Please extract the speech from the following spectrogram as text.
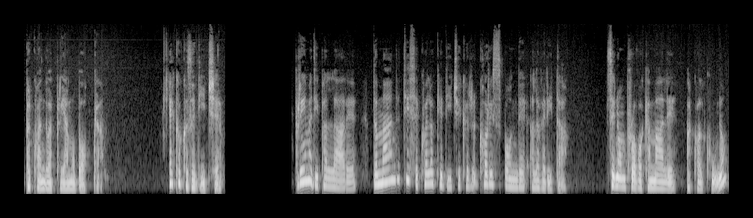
per quando apriamo bocca. Ecco cosa dice. Prima di parlare, domandati se quello che dici corrisponde alla verità, se non provoca male a qualcuno,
